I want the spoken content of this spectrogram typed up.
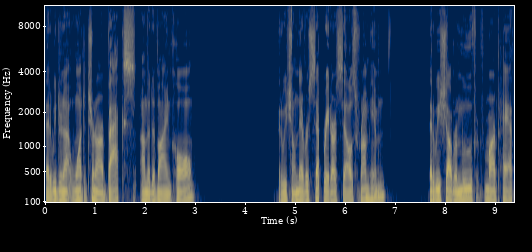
that we do not want to turn our backs on the divine call, that we shall never separate ourselves from him, that we shall remove from our path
